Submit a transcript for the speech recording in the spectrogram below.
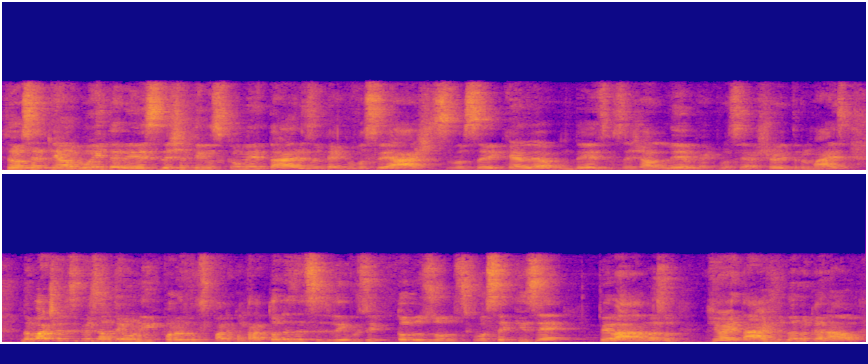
Se você tem algum interesse, deixa aqui nos comentários o que é que você acha, se você quer ler algum desses, se você já leu, o que é que você achou e tudo mais. No box da descrição tem um link por onde você pode comprar todos esses livros e todos os outros que você quiser pela Amazon, que vai estar ajudando o canal.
